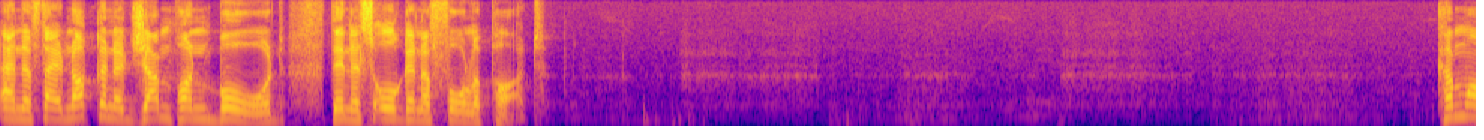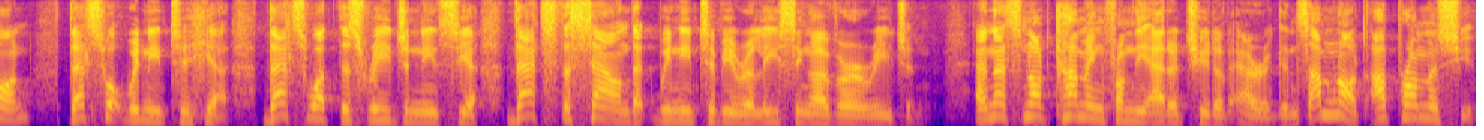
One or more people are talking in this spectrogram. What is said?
And if they're not going to jump on board, then it's all going to fall apart. Come on. That's what we need to hear. That's what this region needs to hear. That's the sound that we need to be releasing over a region. And that's not coming from the attitude of arrogance. I'm not, I promise you.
